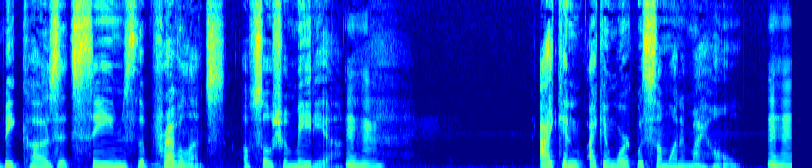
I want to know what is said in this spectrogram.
because it seems the prevalence of social media. mm-hmm. I can I can work with someone in my home, Mm-hmm.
